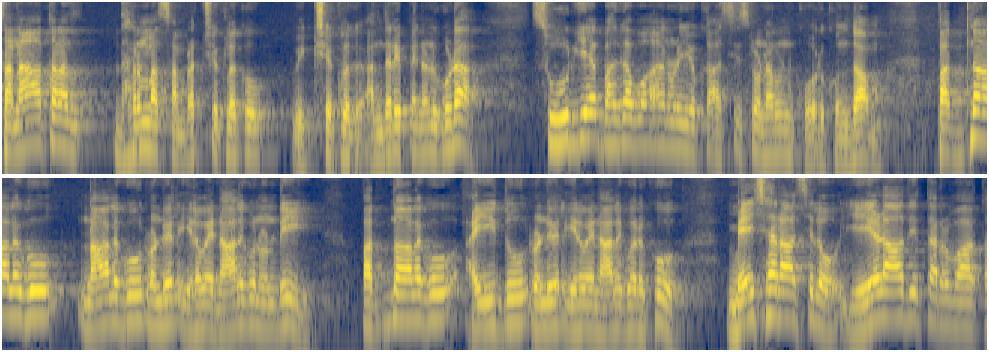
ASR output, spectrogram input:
సనాతన ధర్మ సంరక్షకులకు వీక్షకులకు అందరిపైనను కూడా సూర్య భగవానుడి యొక్క ఆశీస్సులు ఉండాలని కోరుకుందాం. పద్నాలుగు నాలుగు రెండు వేల ఇరవై నాలుగు నుండి పద్నాలుగు ఐదు రెండు వేల ఇరవై నాలుగు వరకు మేషరాశిలో ఏడాది తర్వాత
